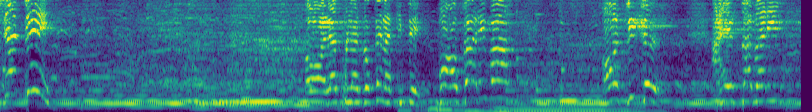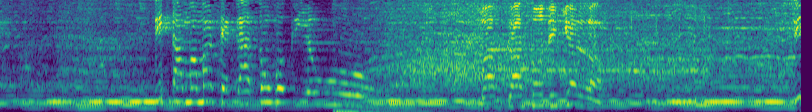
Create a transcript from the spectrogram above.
Je dis Oh, la plaisanterie l'a quitté. Bon, on va arriver. On dit que, Aïe Sabari, si ta maman c'est garçon, faut crier wow. Mas garçon nickel là. Si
